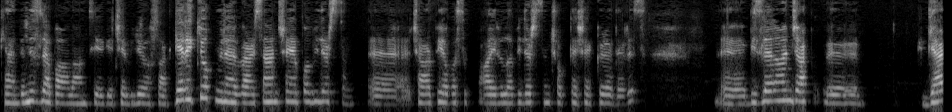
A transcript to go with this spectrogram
kendimizle bağlantıya geçebiliyorsak, gerek yok Münevver sen şey yapabilirsin, e, çarpıya basıp ayrılabilirsin. Çok teşekkür ederiz. E, bizler ancak e, ger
